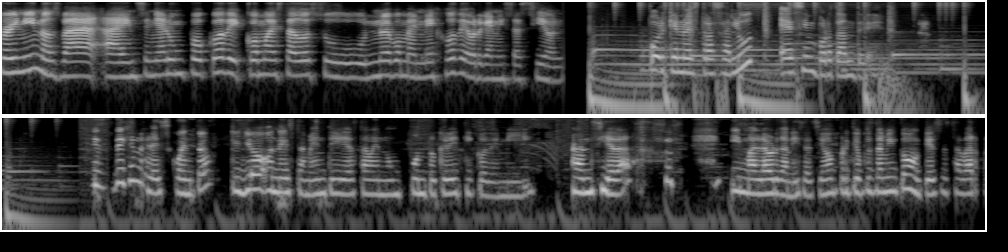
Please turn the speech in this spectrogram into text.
Fernie, nos va a enseñar un poco de cómo ha estado su nuevo manejo de organización. Porque nuestra salud es importante. Pues déjenme les cuento que yo honestamente ya estaba en un punto crítico de mi ansiedad y mala organización, porque pues también como que eso estaba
